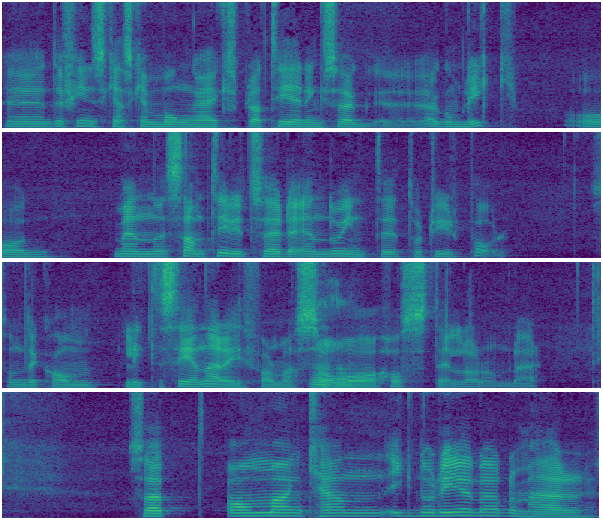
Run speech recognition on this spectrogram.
Eh, det finns ganska många exploateringsögonblick. Och, men samtidigt så är det ändå inte tortyrporr. Som det kom lite senare i form av så mm. och Hostel och de där. Så att om man kan ignorera de här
